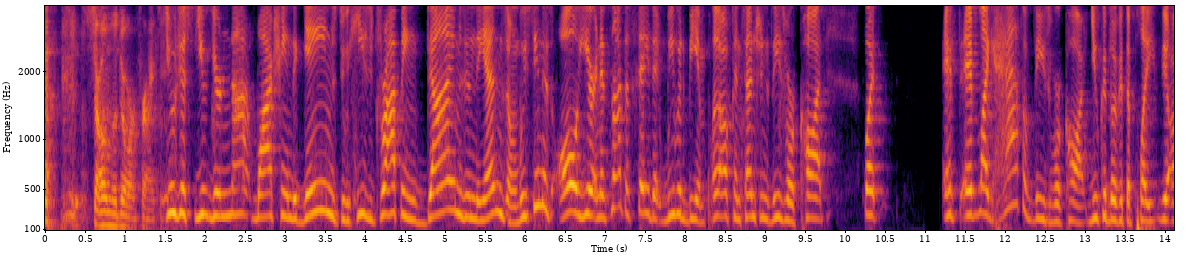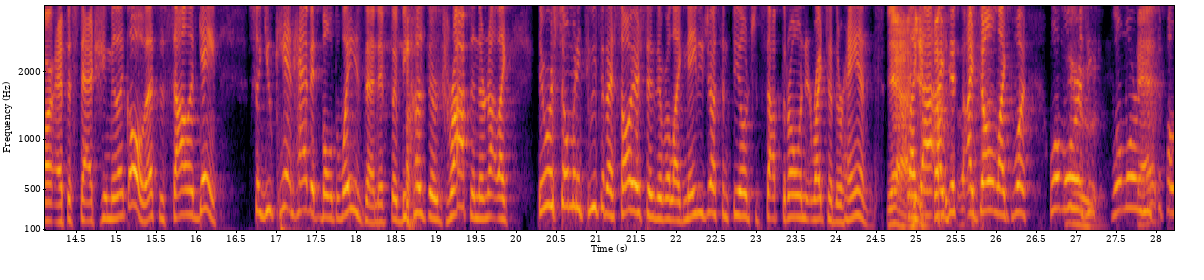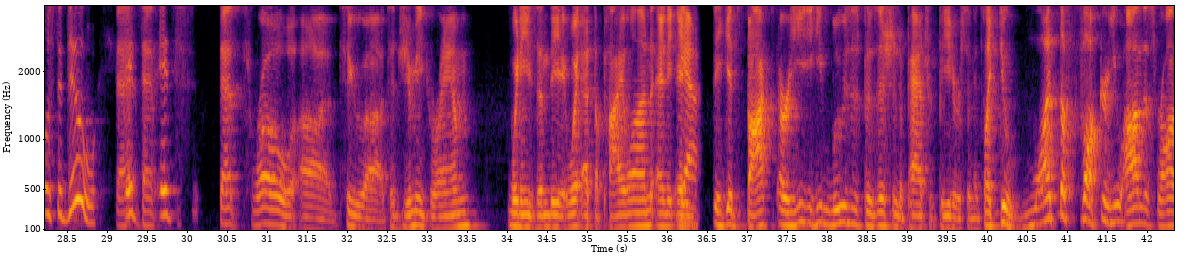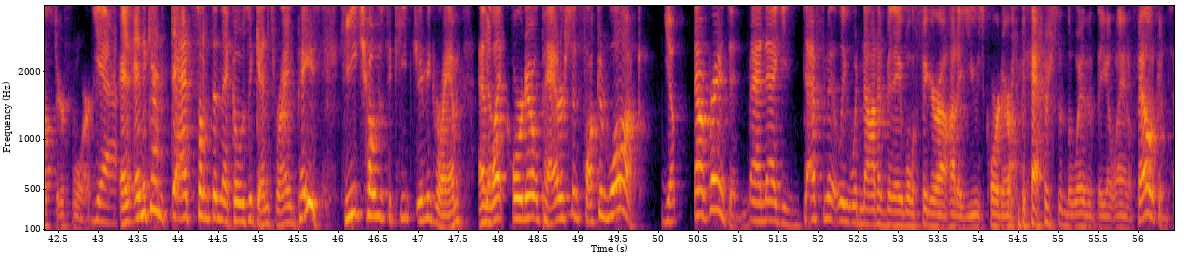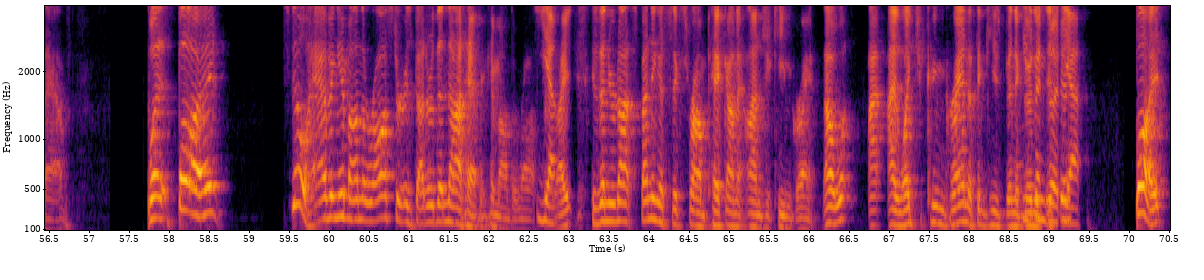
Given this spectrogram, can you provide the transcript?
show him the door, Frankie. You just you you're not watching the games, dude. He's dropping dimes in the end zone. We've seen this all year, and it's not to say that we would be in playoff contention if these were caught, but if if like half of these were caught, you could look at the play or uh, at the stat sheet and be like, oh, that's a solid game. So you can't have it both ways then. If because they're dropped and they're not like there were so many tweets that I saw yesterday. They were like, maybe Justin Fields should stop throwing it right to their hands. Yeah. Like yeah. I, I, just I don't like what what more Dude, is he what more that, are you supposed to do? That, it's that, it's that throw uh, to uh, to Jimmy Graham when he's in the at the pylon and, and yeah. he gets boxed or he he loses position to Patrick Peterson. It's like, dude, what the fuck are you on this roster for? Yeah. And and again, that's something that goes against Ryan Pace. He chose to keep Jimmy Graham and yep. let Cordarrelle Patterson fucking walk. Yep. Now, granted, Matt Nagy definitely would not have been able to figure out how to use Cordarrelle Patterson the way that the Atlanta Falcons have. But but still having him on the roster is better than not having him on the roster, yeah. right? Because then you're not spending a six round pick on on Jakeem Grant. Now, what I, I like Jakeem Grant. I think he's been a he's good been addition. Good, yeah. But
